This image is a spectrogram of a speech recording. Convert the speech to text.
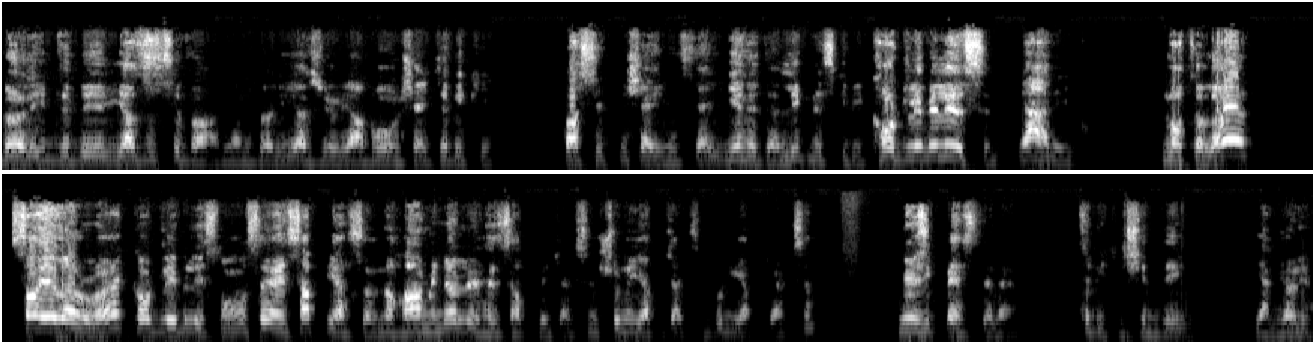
Böyle bir, bir yazısı var. Yani böyle yazıyor. Ya bu şey tabii ki basit bir şey. İşte yine de Leibniz gibi kodlayabilirsin. Yani notalar sayılar olarak kodlayabilirsin. Onu sen hesap yazsana. Harmonileri hesaplayacaksın. Şunu yapacaksın, bunu yapacaksın. Müzik besteler. Tabii ki şimdi yani öyle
